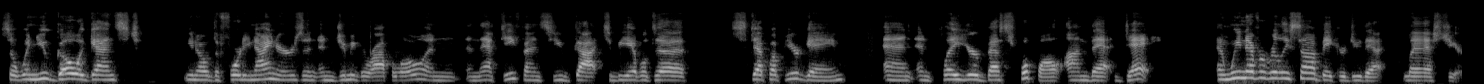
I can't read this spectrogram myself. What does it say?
So when you go against, you know, the 49ers and, and Jimmy Garoppolo and, and that defense, you've got to be able to step up your game and, and play your best football on that day. And we never really saw Baker do that last year.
